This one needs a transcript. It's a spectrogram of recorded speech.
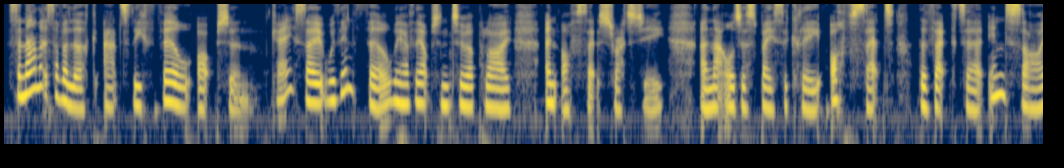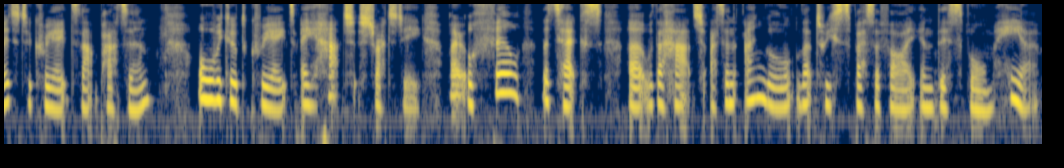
So now let's have a look at the fill option. Okay, so within fill, we have the option to apply an offset strategy, and that will just basically offset the vector inside to create that pattern, or we could create a hatch strategy where it will fill the text uh, with a hatch at an angle that we specify in this form here.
